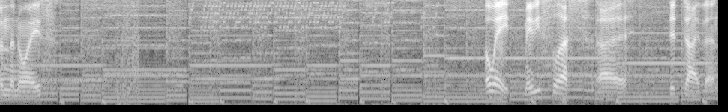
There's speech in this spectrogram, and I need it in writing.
and the noise. Oh wait, maybe Celeste uh, did die then.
